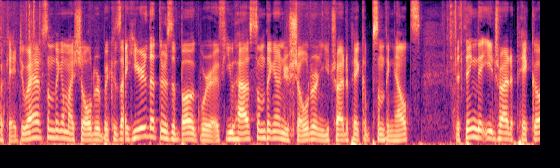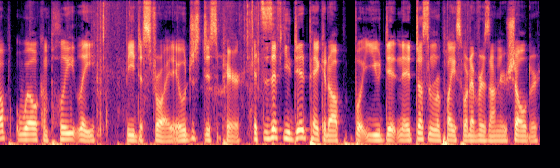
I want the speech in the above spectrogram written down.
Okay, do I have something on my shoulder? Because I hear that there's a bug where if you have something on your shoulder and you try to pick up something else, the thing that you try to pick up will completely be destroyed. It will just disappear. It's as if you did pick it up, but you didn't. It doesn't replace whatever's on your shoulder.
